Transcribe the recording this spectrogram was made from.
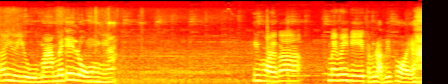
แล้วอยู่ๆมาไม่ได้ลงอย่างเงี้ยพี่พลอยก็ไม่ไม่ดีสำหรับพี่พลอยอะ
